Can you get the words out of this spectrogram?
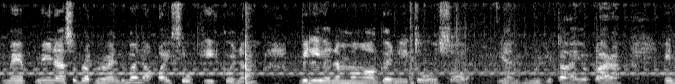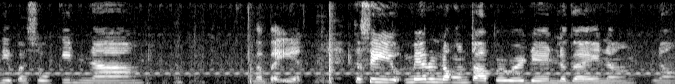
May, may nasobra pa naman. Duman ako ay suki ko na bilihan ng mga ganito. So, yan, bumili tayo para hindi pa sukin ng mabait. Kasi meron akong tupperware din, lagay ng, ng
